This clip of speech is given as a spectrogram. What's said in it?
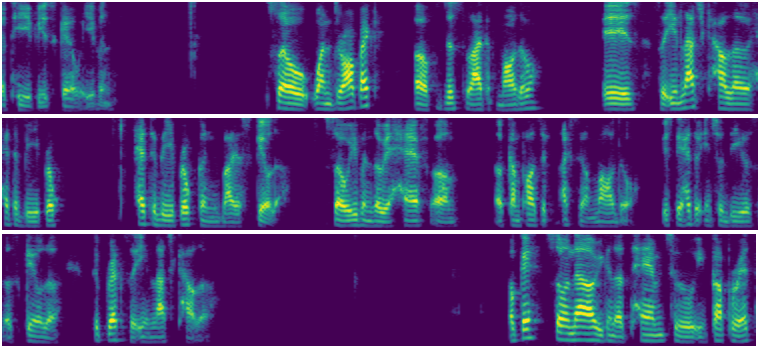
a TeV scale even. So one drawback of this light model is the enlarged color had to be broke had to be broken by a scalar. So even though we have um, a composite axion model, we still had to introduce a scalar to break the enlarged color. Okay, so now we're gonna attempt to incorporate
